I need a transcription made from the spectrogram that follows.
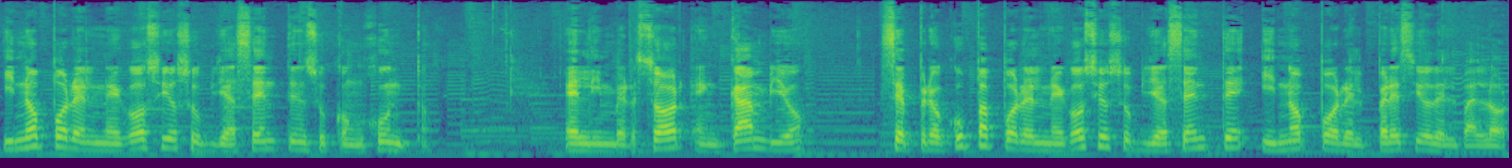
y no por el negocio subyacente en su conjunto. El inversor, en cambio, se preocupa por el negocio subyacente y no por el precio del valor.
